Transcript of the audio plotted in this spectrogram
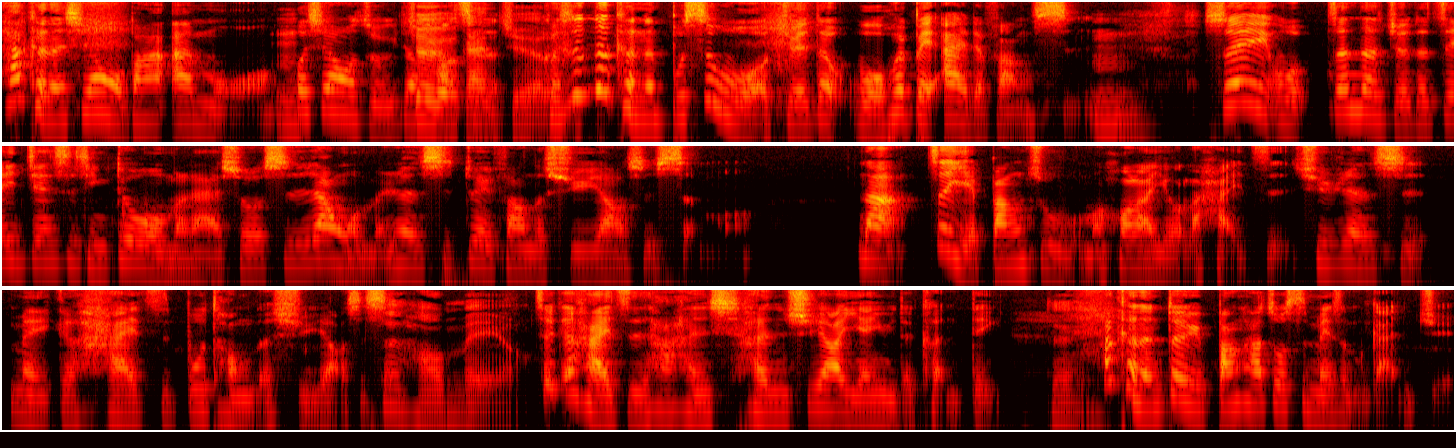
他可能希望我帮他按摩，或希望我煮一顿好吃的。可是那可能不是我觉得我会被爱的方式。嗯。所以，我真的觉得这一件事情对我们来说是让我们认识对方的需要是什么。那这也帮助我们后来有了孩子，去认识每个孩子不同的需要是什么。好美哦！这个孩子他很很需要言语的肯定，对，他可能对于帮他做事没什么感觉。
